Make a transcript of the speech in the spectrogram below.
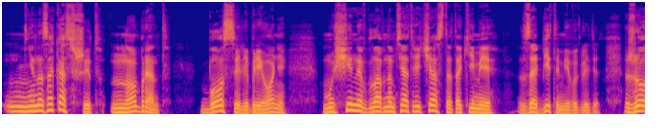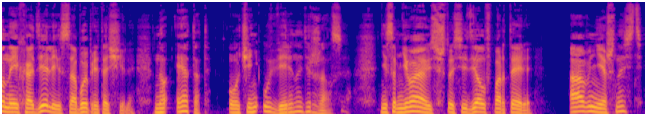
Не на заказ сшит, но бренд. Босс или Бриони. Мужчины в главном театре часто такими забитыми выглядят. Жены их одели и с собой притащили. Но этот очень уверенно держался. Не сомневаюсь, что сидел в портере. А внешность?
